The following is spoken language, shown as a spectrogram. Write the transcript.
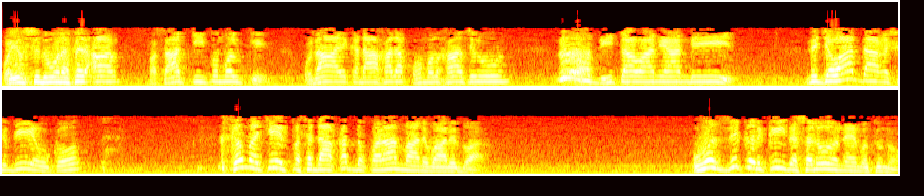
ويفسدون في الارض فساد کی په ملک کې اولائک دا خلقهم الخاسرون دی تاوانیان دی نه جواب دا غشبی یو کو کم چې په صداقت د قران باندې وارد وا و ذکر کی د سلو نعمتونو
